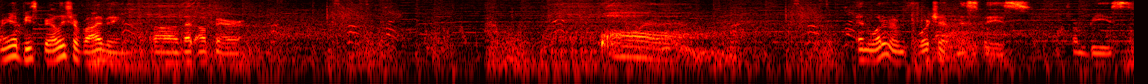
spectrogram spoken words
Oh yeah, Beast barely surviving uh, that up air. Oh! And what an unfortunate miss space from Beast.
